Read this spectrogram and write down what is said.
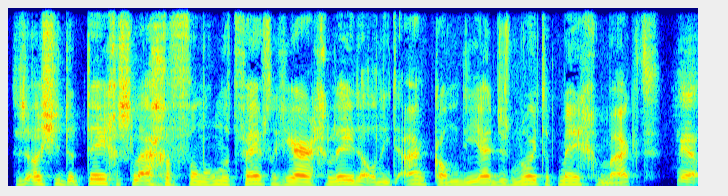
Dus als je de tegenslagen van 150 jaar geleden al niet aan kan, die jij dus nooit hebt meegemaakt, Ja.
